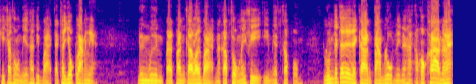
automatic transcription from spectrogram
คิดค่าส่งอีเมลห้าสิบาท แต่ถ้ายกลังเนี่ยหนึ่งหมื่นแปดพันเก้าร้อยบาทนะครับส่งให้ฟรีอีเมลครับผม ลุ้นก็จะได้รายการตามรูปนี้นะฮะ เอาคร่าวๆนะฮะ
